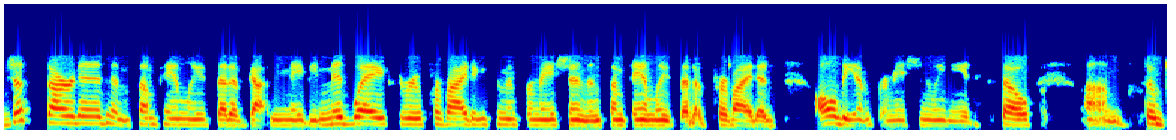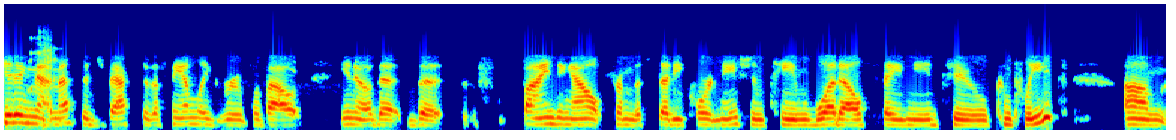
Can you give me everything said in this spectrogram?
just started and some families that have gotten maybe midway through providing some information and some families that have provided all the information we need. So, um, so getting that message back to the family group about you know that the finding out from the study coordination team what else they need to complete um,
